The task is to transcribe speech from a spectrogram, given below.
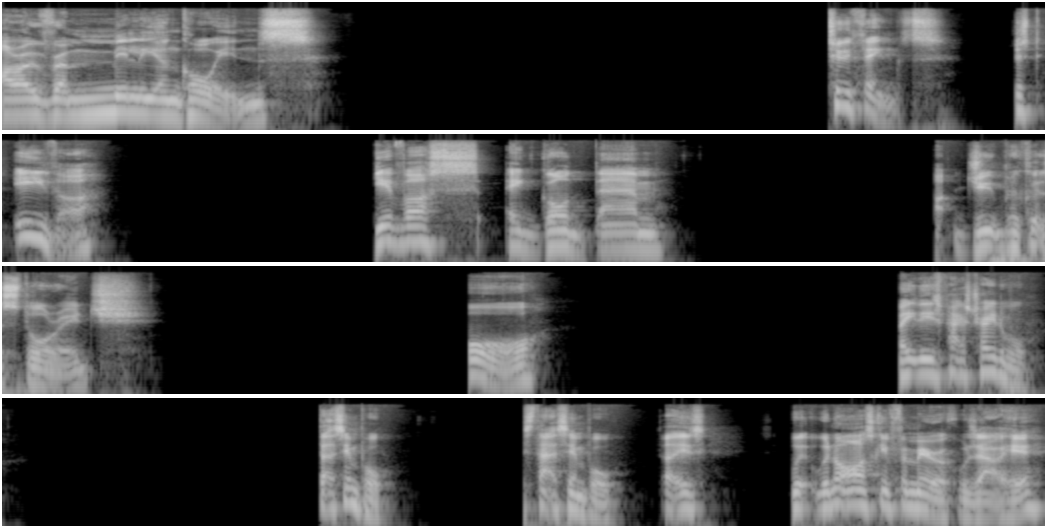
are over a million coins. Two things. Just either give us a goddamn uh, duplicate storage or Make these packs tradable. That simple. It's that simple. That is, we're not asking for miracles out here.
